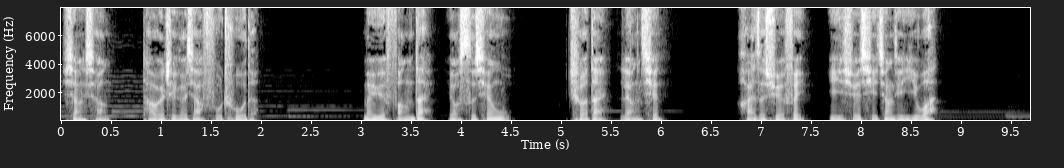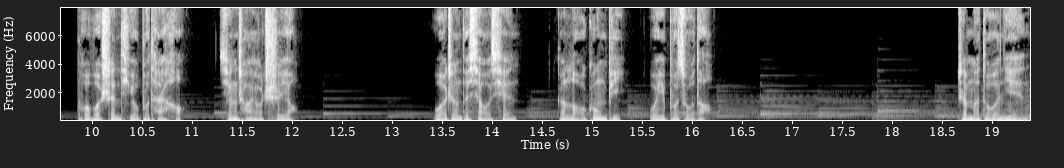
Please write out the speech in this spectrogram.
想想他为这个家付出的，每月房贷要四千五，车贷两千，孩子学费一学期将近一万，婆婆身体又不太好，经常要吃药。我挣的小钱跟老公比微不足道。这么多年，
